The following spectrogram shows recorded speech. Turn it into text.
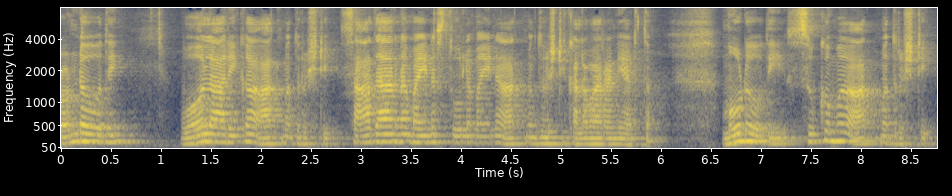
రెండవది ఓలారిక ఆత్మదృష్టి సాధారణమైన స్థూలమైన ఆత్మదృష్టి కలవారని అర్థం. మూడవది సుకుమ ఆత్మదృష్టి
